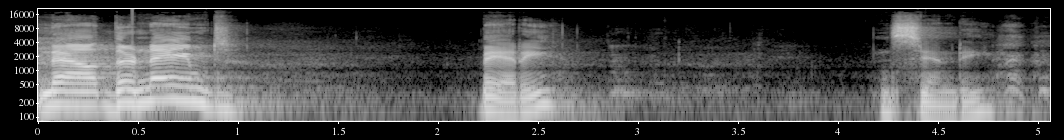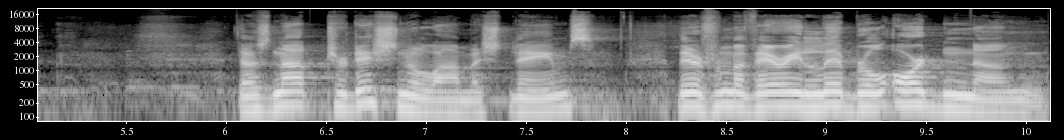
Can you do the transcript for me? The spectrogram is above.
Now, they're named Betty and Cindy. Those not traditional Amish names. They're from a very liberal Ordnung.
